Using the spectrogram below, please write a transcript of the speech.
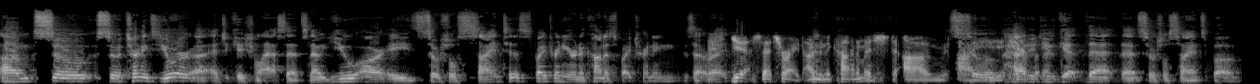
Um, so, so turning to your uh, educational assets, now you are a social scientist by training. You're an economist by training. Is that right? Yes, that's right. I'm and an economist. Um, so, I how did you get that that social science bug?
